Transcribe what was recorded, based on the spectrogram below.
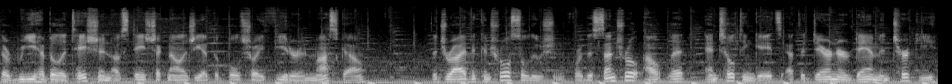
the rehabilitation of stage technology at the Bolshoi Theater in Moscow, the drive and control solution for the central outlet and tilting gates at the Deriner Dam in Turkey,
